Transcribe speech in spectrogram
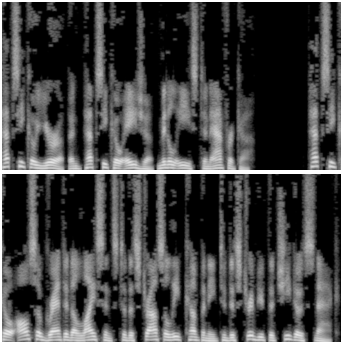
PepsiCo Europe and PepsiCo Asia, Middle East and Africa. PepsiCo also granted a license to the Strauss Elite Company to distribute the Cheetos snack.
